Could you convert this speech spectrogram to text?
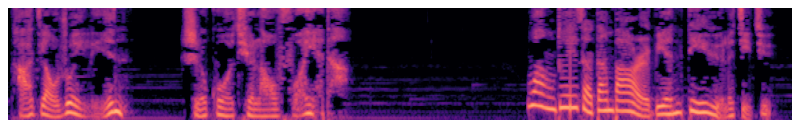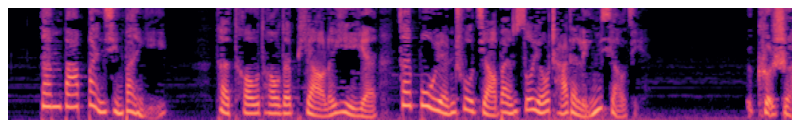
她叫瑞林，是过去老佛爷的。”旺堆在丹巴耳边低语了几句，丹巴半信半疑。他偷偷的瞟了一眼在不远处搅拌酥油茶的林小姐，可是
